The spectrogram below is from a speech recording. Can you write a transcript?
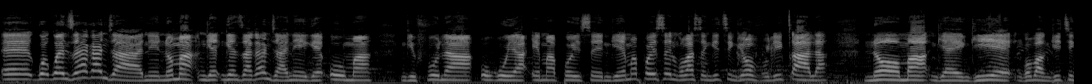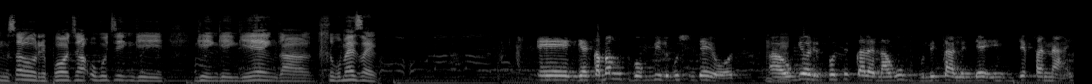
eh kwe- kwenzeka kanjani noma nge- ngenza kanjani ke uma ngifuna ukuya emaphoyiseni ngiye emaphoyiseni ngoba sengithi ngiyovula icala noma ngiyaye ngiye ngoba ngithi ngisayo reporter ukuthi ngi ngi- ngi- ngiye ngahlukumezeka Eh ngiyacabanga ukuthi kokubili kusho into eyodwa. Ah ukuyo report icala nakuvula icala into into efanayo.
